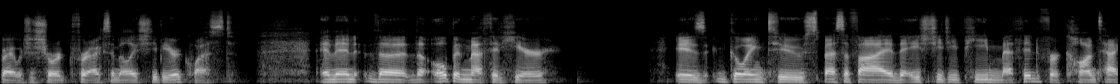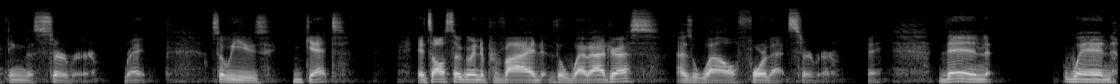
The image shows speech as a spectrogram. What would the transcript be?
right, which is short for XML HTTP request. And then the, the open method here is going to specify the HTTP method for contacting the server, right? So we use get. It's also going to provide the web address as well for that server. Okay? Then when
